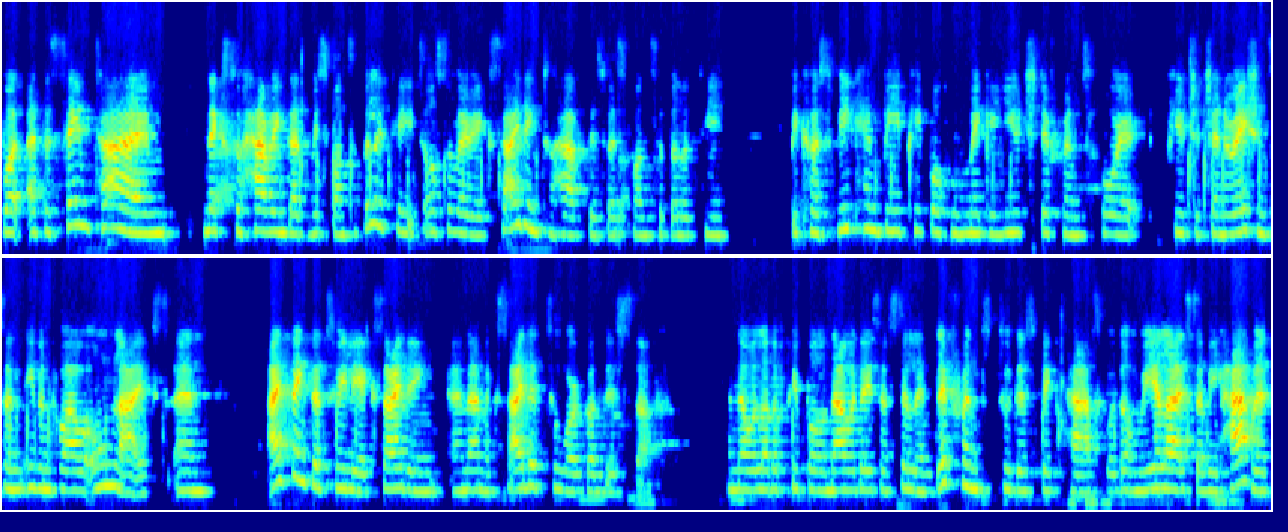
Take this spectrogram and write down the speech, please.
But at the same time, next to having that responsibility, it's also very exciting to have this responsibility because we can be people who make a huge difference for future generations and even for our own lives. And I think that's really exciting. And I'm excited to work on this stuff. I know a lot of people nowadays are still indifferent to this big task or don't realize that we have it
